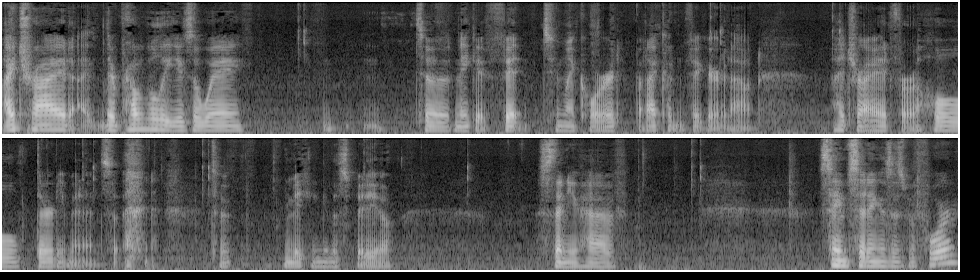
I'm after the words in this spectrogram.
I tried, there probably is a way to make it fit to my chord, but I couldn't figure it out. I tried for a whole 30 minutes to making this video. So then you have same settings as before,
